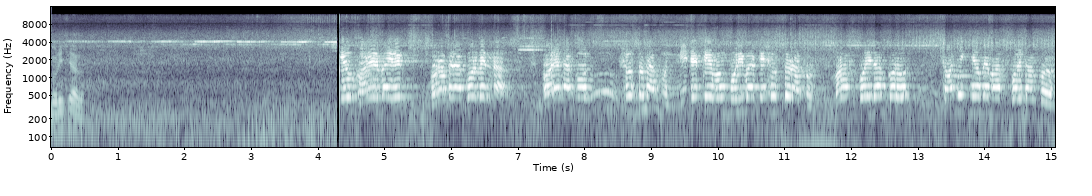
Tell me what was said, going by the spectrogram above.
বরিশাল। কেউ ঘরের বাইরে ঘোরাফেরা করবেন না। ঘরে থাকুন, সুস্থ থাকুন, নিজেকে এবং পরিবারকে সুস্থ রাখুন। মাস্ক পরিধান করুন, সঠিক নিয়মে মাস্ক পরিধান করুন।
